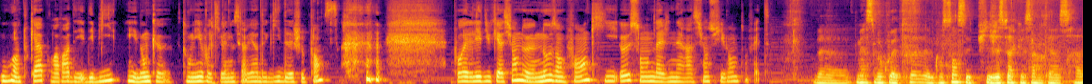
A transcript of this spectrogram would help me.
ou en tout cas pour avoir des, des billes. Et donc ton livre qui va nous servir de guide, je pense. pour l'éducation de nos enfants qui, eux, sont de la génération suivante, en fait. Bah, merci beaucoup à toi, Constance, et puis j'espère que ça intéressera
